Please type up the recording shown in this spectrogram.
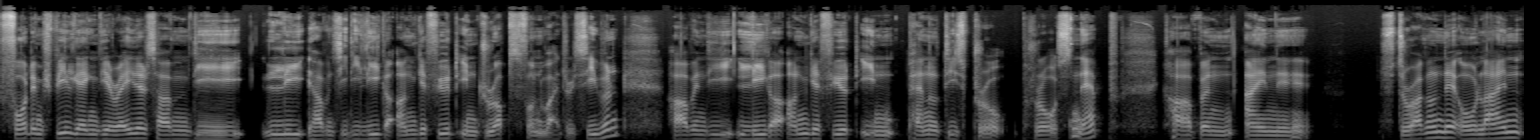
vor dem Spiel gegen die Raiders haben, die, haben sie die Liga angeführt in Drops von Wide Receivers, haben die Liga angeführt in Penalties pro, pro Snap, haben eine strugglende O-Line,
